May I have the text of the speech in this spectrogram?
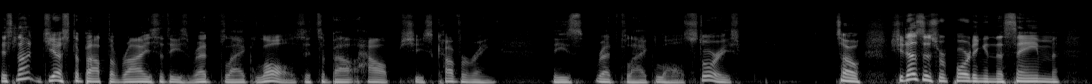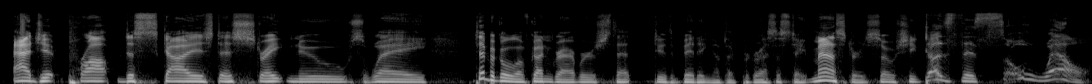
is not just about the rise of these red flag laws. It's about how she's covering these red flag law stories. So she does this reporting in the same agit prop disguised as straight news way, typical of gun grabbers that do the bidding of the progressive state masters. So she does this so well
